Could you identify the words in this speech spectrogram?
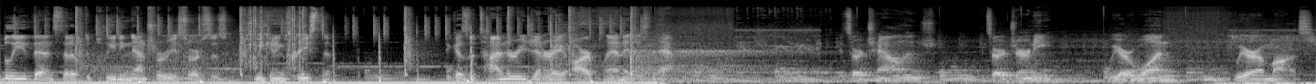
believe that instead of depleting natural resources, we can increase them. Because the time to regenerate our planet is now. It's our challenge, it's our journey. We are one, we are Amaz.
